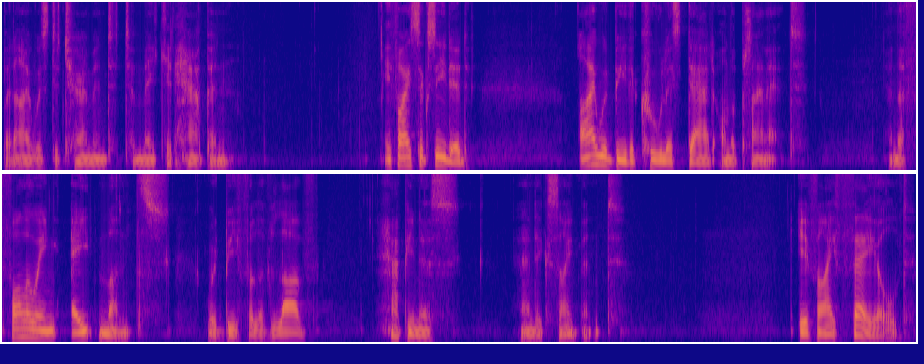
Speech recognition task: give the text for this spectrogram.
but I was determined to make it happen. If I succeeded, I would be the coolest dad on the planet. And the following eight months would be full of love, happiness, and excitement. If I failed,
